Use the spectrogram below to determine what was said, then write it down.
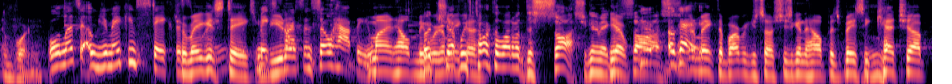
important. well, let's. Oh, you're making steak this So we're making morning, steak. Which makes you don't- Carson so happy. You mind help me? But We're Chef, make we've a- talked a lot about the sauce. You're going to make yeah, a sauce. She's gonna make the barbecue sauce. She's gonna help. It's basically mm-hmm. ketchup,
